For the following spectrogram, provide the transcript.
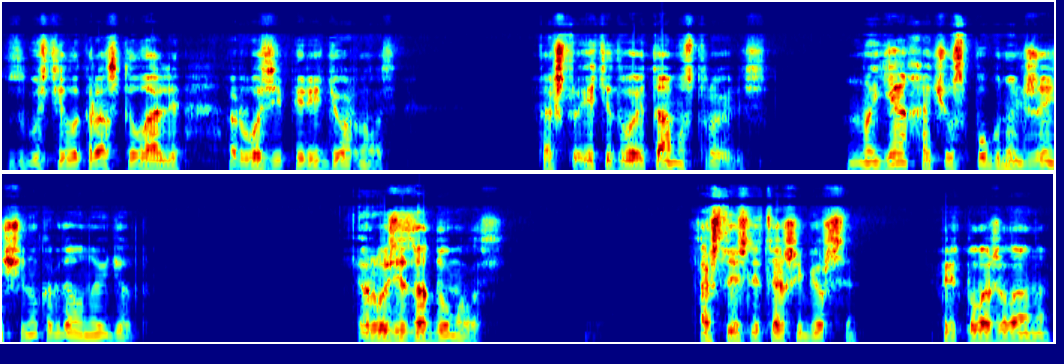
Сгустила краски Лалли, Рози передернулась. Так что эти двое там устроились. Но я хочу спугнуть женщину, когда он уйдет. Рози задумалась. «А что, если ты ошибешься?» — предположила она.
